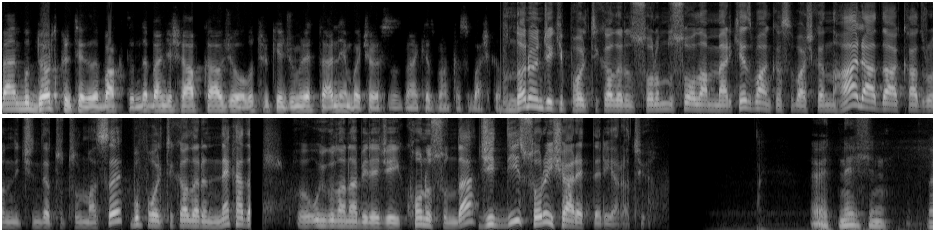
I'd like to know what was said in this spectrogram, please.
Ben bu dört kritere baktığımda bence Şahap Kavcıoğlu Türkiye Cumhuriyet tarihinin en başarısız Merkez Bankası Başkanı. Bundan önceki politikaların sorumlusu olan Merkez Bankası Başkanı'nın hala daha kadronun içinde tutulması bu politikaların ne kadar e, uygulanabileceği konusunda ciddi soru işaretleri yaratıyor. Evet Nevşin e,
